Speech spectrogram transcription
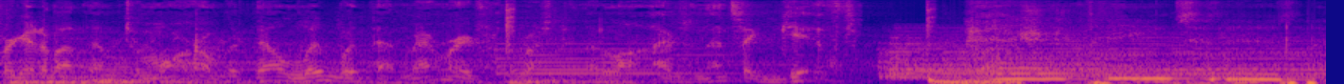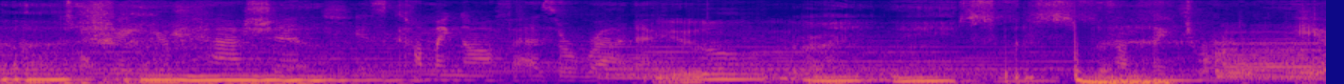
I may forget about them tomorrow, but they'll live with that memory for the rest of their lives. And that's a gift. Okay, your passion is coming off as erratic. Something's wrong with you.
